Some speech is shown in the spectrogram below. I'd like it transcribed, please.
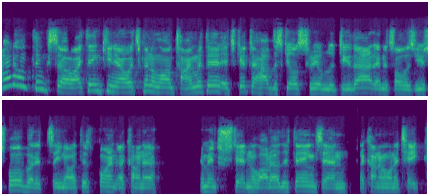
I don't think so. I think, you know, it's been a long time with it. It's good to have the skills to be able to do that. And it's always useful. But it's, you know, at this point, I kind of am interested in a lot of other things. And I kind of want to take,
